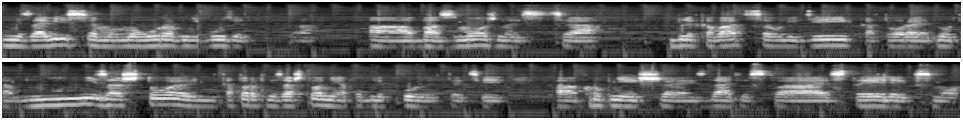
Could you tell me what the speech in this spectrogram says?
независимом уровне будет а, возможность а, публиковаться у людей, которые, ну, там, ни, за что, которых ни за что не опубликуют эти а, крупнейшие издательства АСТ или XMO.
